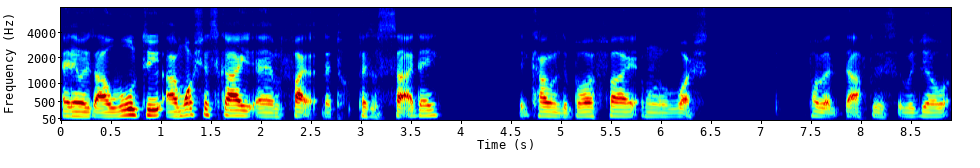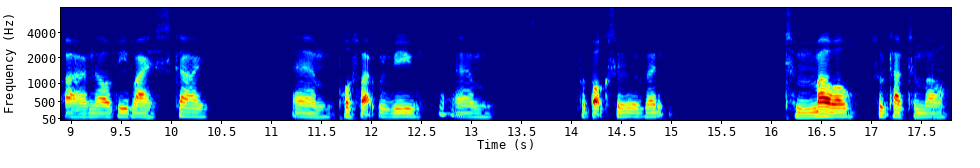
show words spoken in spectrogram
anyways, I will do. I'm watching Sky um, fight that took place on Saturday. The Conor De Boer fight. I'm gonna watch probably after this video, and I'll do my Sky um, post fight review um, for boxing event tomorrow, sometime tomorrow.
